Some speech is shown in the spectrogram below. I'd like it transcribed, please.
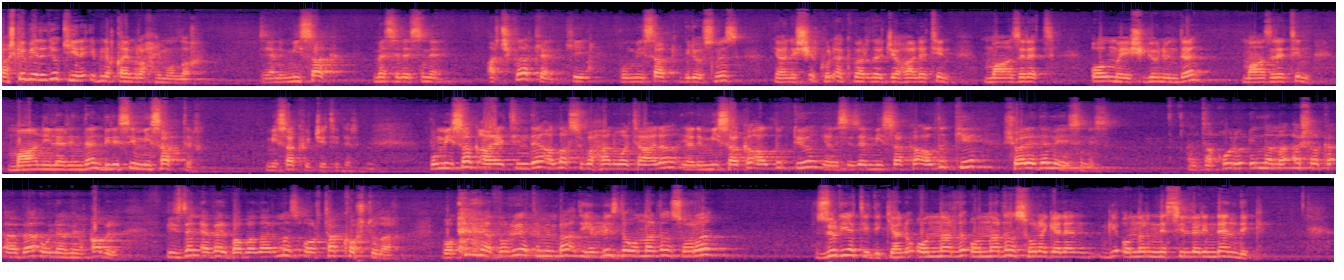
Başka bir yere diyor ki yine İbn-i Kayyum Rahimullah. Yani misak meselesini açıklarken ki bu misak biliyorsunuz yani şirkul ekberde cehaletin mazeret olmayışı yönünde mazeretin manilerinden birisi misaktır. Misak hüccetidir. Bu misak ayetinde Allah subhanahu ve teala yani misakı aldık diyor. Yani size misakı aldık ki şöyle demeyesiniz. En tekulu innema eşreke abauna min qabl. Bizden evvel babalarımız ortak koştular. Kunna zurriyete min ba'dihim. Biz de onlardan sonra zürriyet idik. Yani onlardan, onlardan sonra gelen onların nesillerindendik.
